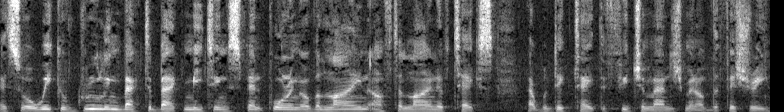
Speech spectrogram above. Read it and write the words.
It saw a week of grueling back to back meetings spent poring over line after line of texts that will dictate the future management of the fishery.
